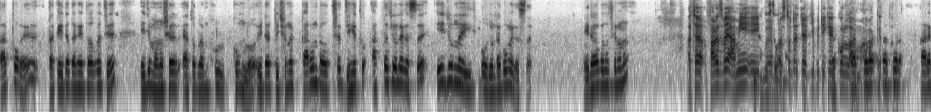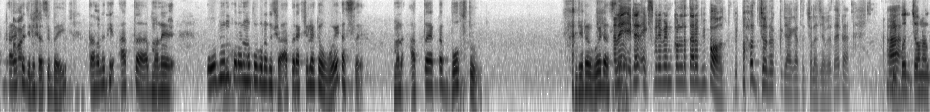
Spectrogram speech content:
তারপরে তাকে এটা দেখাইতে হবে যে এই যে মানুষের এত গ্রাম কুল- কমলো এটার পিছনের কারণটা হচ্ছে যেহেতু আত্মা চলে গেছে এই জন্য এই ওজনটা কমে গেছে। এটা কথা ছিল না? আচ্ছা ফারাজ ভাই আমি এই হ্যাঁ। প্রশ্নটা চ্যাট জিপিটি কে করলাম আমাকে তারপর আরেকটা আরেকটা জিনিস আছে ভাই তাহলে কি আত্মা মানে ওজন করার মতো কোনো কিছু আত্মার অ্যাকচুয়ালি একটা ওয়েট আছে? মানে আত্মা একটা বস্তু যেটা ওয়েট আছে। মানে এটা এক্সপেরিমেন্ট করলে তার বিপদ বিপদজনক জায়গাতে চলে যাবে তাই না? আহ, বিপজ্জনক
